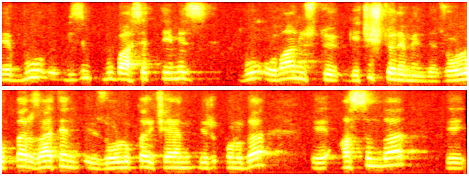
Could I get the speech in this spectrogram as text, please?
e, bu bizim bu bahsettiğimiz bu olağanüstü geçiş döneminde zorluklar zaten e, zorluklar içeren bir konuda e, aslında e,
